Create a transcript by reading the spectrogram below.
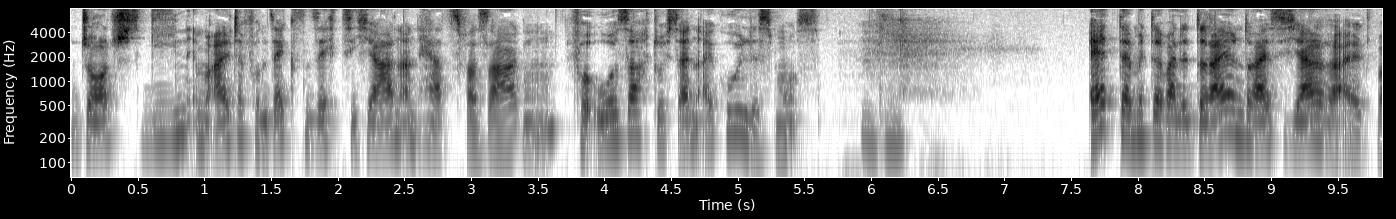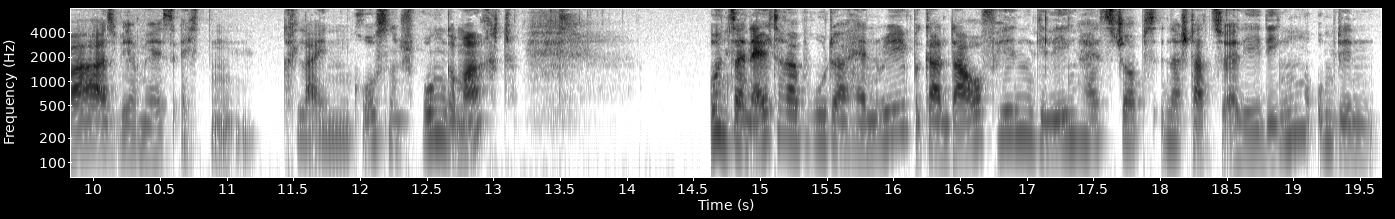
George Skeen im Alter von 66 Jahren an Herzversagen, verursacht durch seinen Alkoholismus. Ed, der mittlerweile 33 Jahre alt war, also wir haben ja jetzt echt einen kleinen, großen Sprung gemacht, und sein älterer Bruder Henry begann daraufhin, Gelegenheitsjobs in der Stadt zu erledigen, um den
